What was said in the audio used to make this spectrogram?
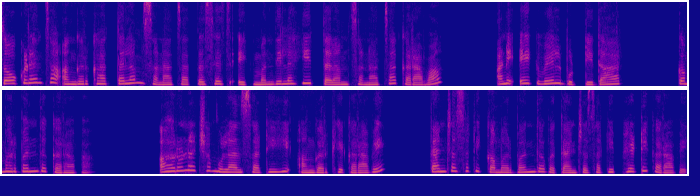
चौकड्यांचा अंगरखा तलम सणाचा तसेच एक मंदिलही तलम सणाचा करावा आणि एक वेल बुट्टीदार कमरबंद करावा. अहरुणाच्या मुलांसाठीही अंगरखे करावे त्यांच्यासाठी कमरबंद व त्यांच्यासाठी फेटे करावे.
